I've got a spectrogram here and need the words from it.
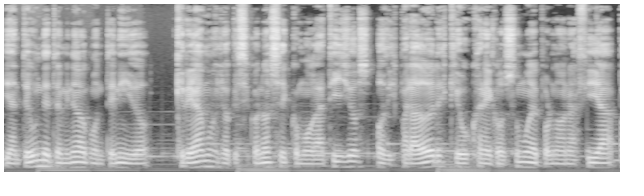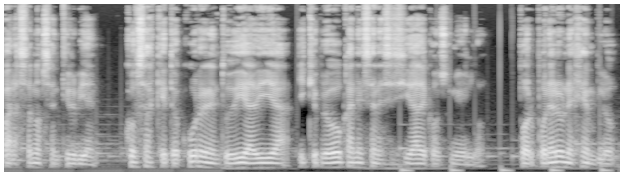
y ante un determinado contenido creamos lo que se conoce como gatillos o disparadores que buscan el consumo de pornografía para hacernos sentir bien, cosas que te ocurren en tu día a día y que provocan esa necesidad de consumirlo. Por poner un ejemplo,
